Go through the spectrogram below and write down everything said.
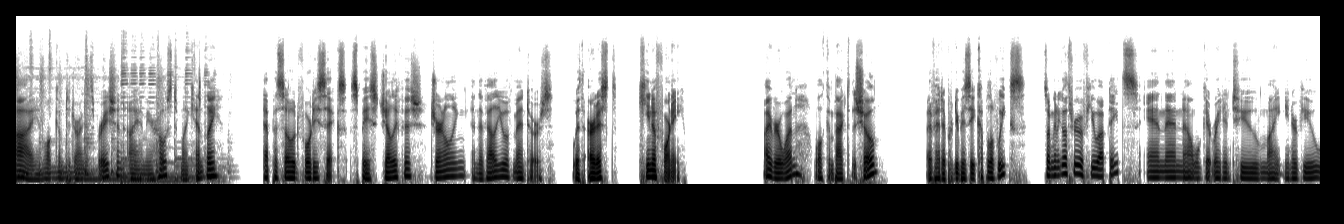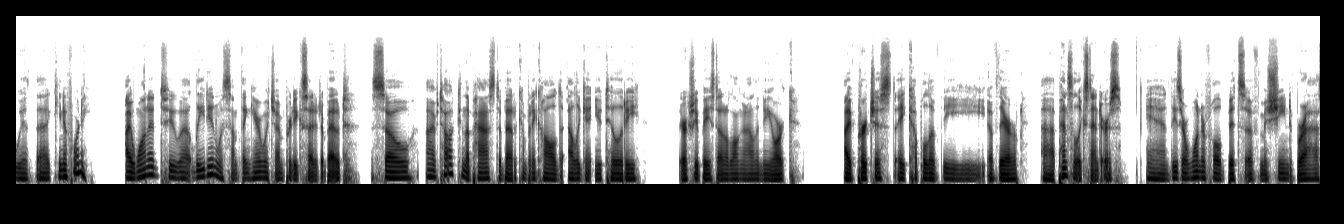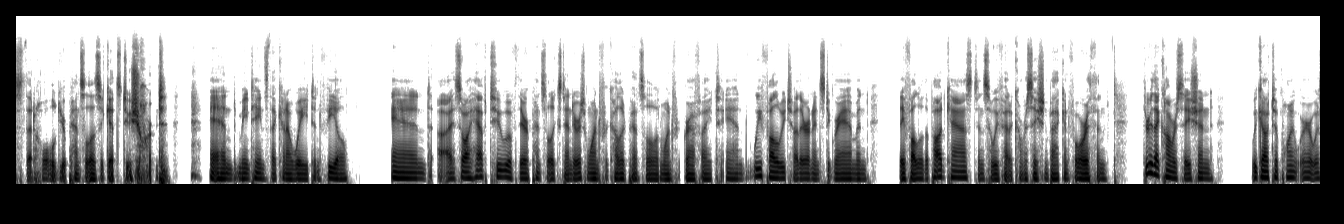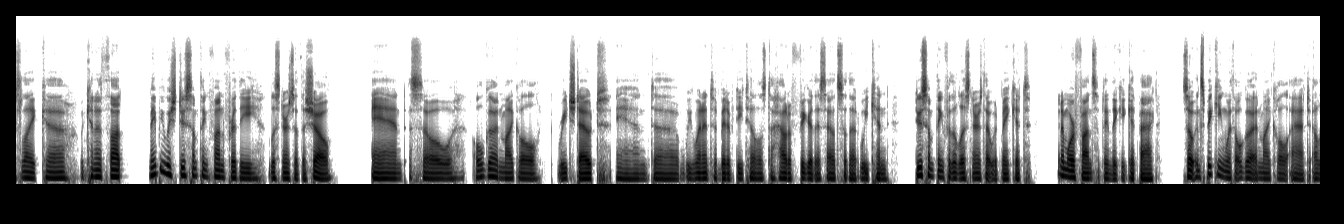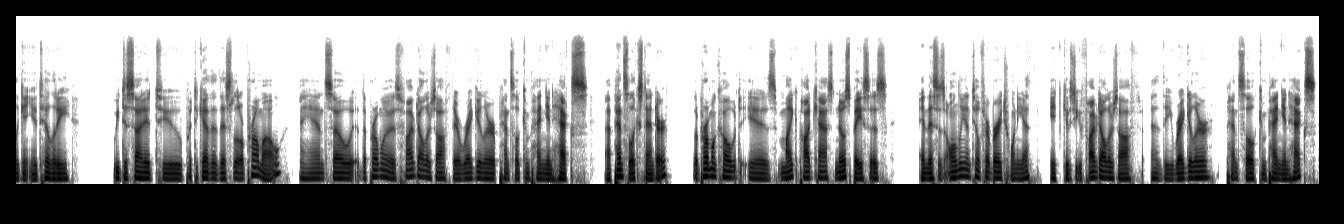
Hi, and welcome to Drawing Inspiration. I am your host, Mike Hendley. Episode 46 Space Jellyfish, Journaling, and the Value of Mentors with artist Kina Forney. Hi, everyone. Welcome back to the show. I've had a pretty busy couple of weeks, so I'm going to go through a few updates and then uh, we'll get right into my interview with uh, Kina Forney. I wanted to uh, lead in with something here, which I'm pretty excited about. So, I've talked in the past about a company called Elegant Utility. They're actually based out of Long Island, New York. I've purchased a couple of the of their uh, pencil extenders, and these are wonderful bits of machined brass that hold your pencil as it gets too short, and maintains that kind of weight and feel. And I, so I have two of their pencil extenders, one for colored pencil and one for graphite. And we follow each other on Instagram and they follow the podcast. And so we've had a conversation back and forth. And through that conversation, we got to a point where it was like, uh, we kind of thought maybe we should do something fun for the listeners of the show. And so Olga and Michael reached out and uh, we went into a bit of detail as to how to figure this out so that we can do something for the listeners that would make it kind of more fun, something they could get back. So, in speaking with Olga and Michael at Elegant Utility, we decided to put together this little promo. And so the promo is $5 off their regular Pencil Companion Hex uh, pencil extender. The promo code is Mike Podcast, no spaces, and this is only until February 20th. It gives you $5 off uh, the regular Pencil Companion Hex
